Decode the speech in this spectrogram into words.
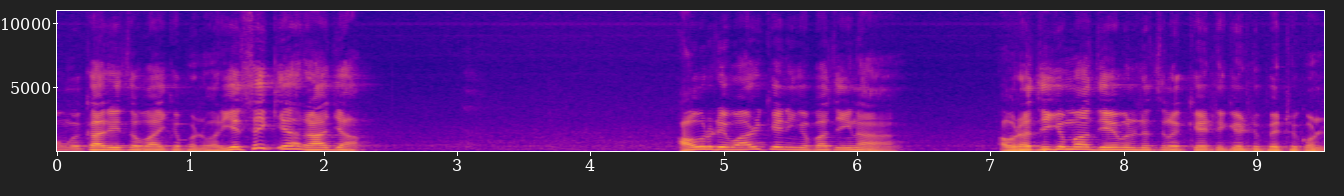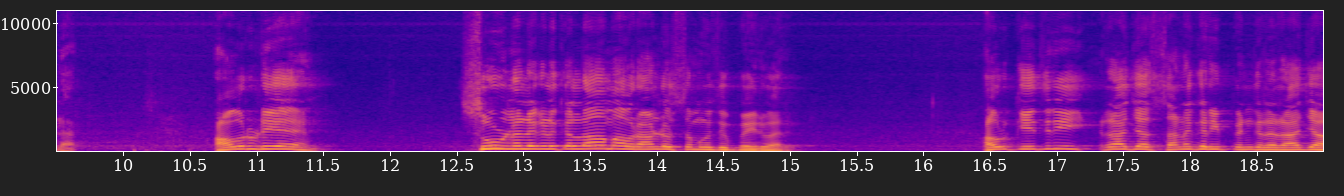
உங்கள் காரியத்தை வாய்க்க பண்ணுவார். எசைக்கியா ராஜா அவருடைய வாழ்க்கையை நீங்கள் பார்த்தீங்கன்னா அவர் அதிகமாக தேவனிடத்தில் கேட்டு கேட்டு பெற்றுக்கொண்டார். அவருடைய சூழ்நிலைகளுக்கெல்லாம் அவர் ஆண்டவர் சமூகத்துக்கு போயிடுவார். அவருக்கு எதிரி ராஜா சனகரிப் என்கிற ராஜா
